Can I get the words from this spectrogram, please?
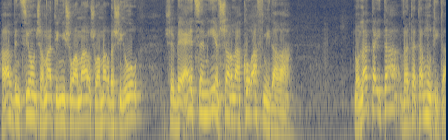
הרב בן ציון, שמעתי מישהו אמר, שהוא אמר בשיעור, שבעצם אי אפשר לעקור אף מידה רעה. נולדת איתה ואתה תמות איתה.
